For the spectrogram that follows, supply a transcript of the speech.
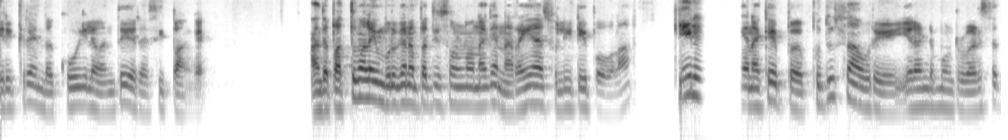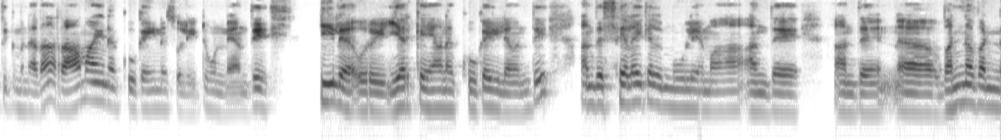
இருக்கிற இந்த கோயிலை வந்து ரசிப்பாங்க. அந்த பத்துமலை முருகனை பத்தி சொல்லணும்னாக்க நிறைய சொல்லிட்டே போகலாம். கீழே எனக்கு இப்ப புதுசா ஒரு 2, 3 வருஷத்துக்கு முன்னதான் ராமாயண குகைன்னு சொல்லிட்டு ஒண்ணு வந்து கீழே ஒரு இயற்கையான குகையில வந்து அந்த சிலைகள் மூலியமா, அந்த அந்த வண்ண வண்ண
